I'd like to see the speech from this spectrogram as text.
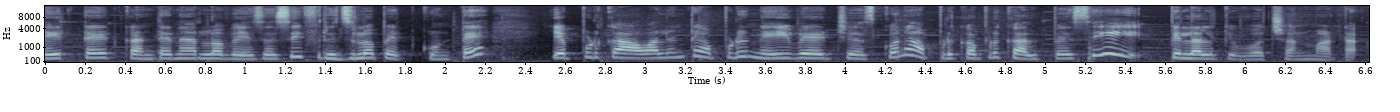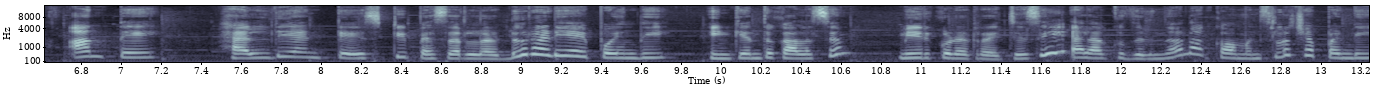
ఎయిర్ టైట్ కంటైనర్లో వేసేసి ఫ్రిడ్జ్లో పెట్టుకుంటే ఎప్పుడు కావాలంటే అప్పుడు నెయ్యి వేడి చేసుకొని అప్పటికప్పుడు కలిపేసి పిల్లలకి ఇవ్వచ్చు అనమాట అంతే. హెల్దీ అండ్ టేస్టీ పెసర లడ్డు రెడీ అయిపోయింది. ఇంకెందుకు ఆలస్యం? మీరు కూడా ట్రై చేసి ఎలా కుదిరిందో నాకు కామెంట్స్లో చెప్పండి.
